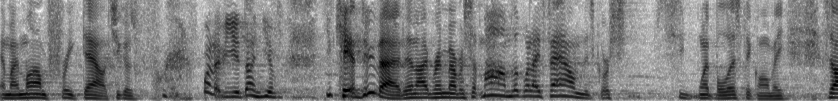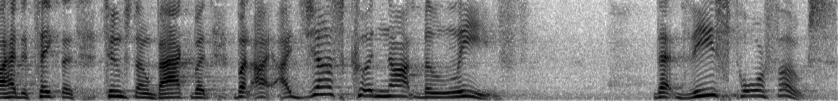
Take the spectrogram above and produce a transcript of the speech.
And my mom freaked out. She goes, What have you done? You've, you can't do that. And I remember I said, Mom, look what I found. Of course, she went ballistic on me. So I had to take the tombstone back. But, but I, I just could not believe that these poor folks,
